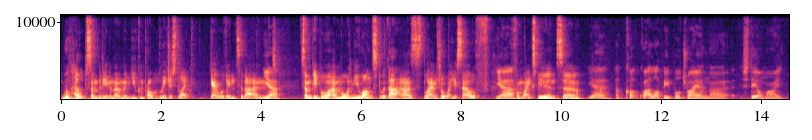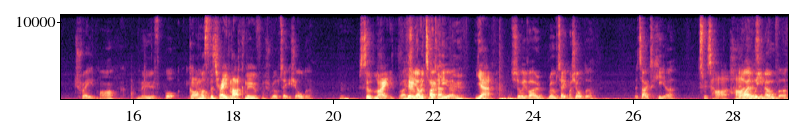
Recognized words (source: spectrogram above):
will help somebody in a moment you can probably just like delve into that and Yeah, some people are more nuanced with that as like i'm sure like yourself yeah, from like experience so yeah. Quite a lot of people try and uh, steal my trademark move, but go on know, what's the trademark move just rotate your shoulder. so like Right, the, so you have a tag here. yeah So if I rotate my shoulder, the tag's here. so it's hard If I lean over,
